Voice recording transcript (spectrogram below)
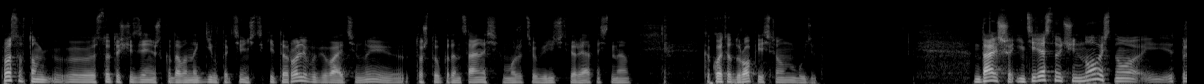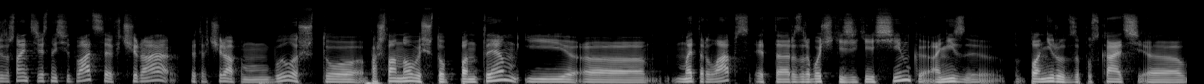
просто в том, э, с той точки зрения, что когда вы на гилд активничаете какие-то роли выбиваете, ну и то, что вы потенциально можете увеличить вероятность на какой-то дроп, если он будет. Дальше. Интересная очень новость, но произошла интересная ситуация. Вчера, это вчера, по-моему, было, что пошла новость, что Pantem и э, Matter Labs, это разработчики ZK Sync, они э, планируют запускать э,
